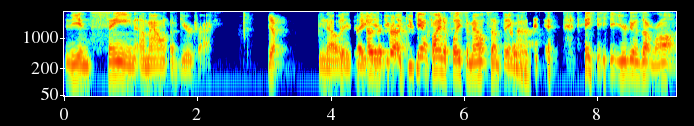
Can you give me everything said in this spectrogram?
the insane amount of gear track. Yep. You know, it, like, if, you, if, you, can't find a place to mount something, you're doing something wrong.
